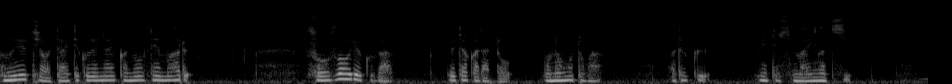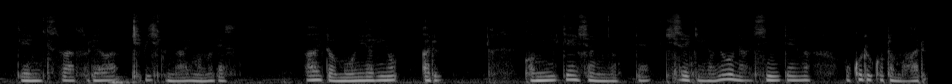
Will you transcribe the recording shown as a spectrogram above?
その余地を与えてくれない可能性もある。想像力が豊かだと物事が悪く見えてしまいがち。現実はそれは厳しくないものです。愛と思いやりのある。コミュニケーションによって奇跡のような進展が起こることもある。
